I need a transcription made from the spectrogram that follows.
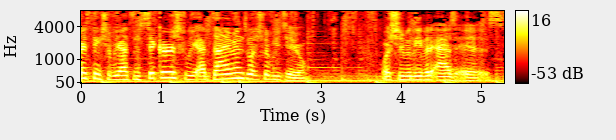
Guys think? Should we add some stickers? Should we add diamonds? What should we do? Or should we leave it as is?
